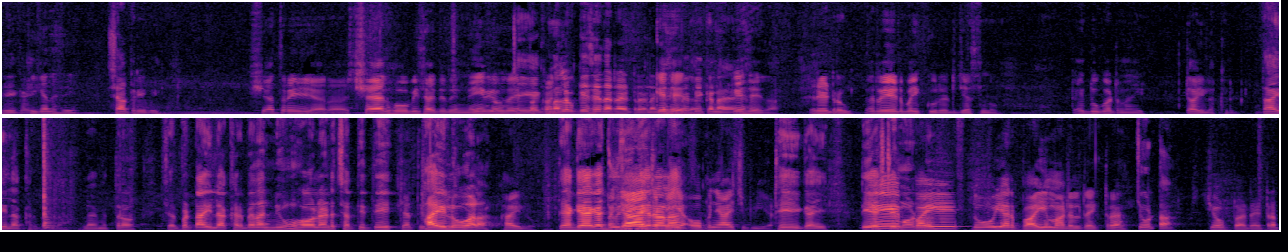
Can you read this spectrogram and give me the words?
ਠੀਕ ਹੈ ਕੀ ਜੀ ਕਹਿੰਦੇ ਸੀ? ਛਤਰੀ ਬਈ। ਛਤਰੀ ਯਾਰ ਸ਼ਾਇਦ ਹੋ ਵੀ ਸਕਦੇ ਤੇ ਨਹੀਂ ਵੀ ਹੋ ਸਕਦੇ ਠੀਕ ਹੈ ਪੱਕਾ ਮਤਲਬ ਕਿਸੇ ਦਾ ਟਰੈਕਟਰ ਹੈ ਨਾ ਕਿਸੇ ਕਿਸੇ ਦਾ ਵਿਕਣ ਕਿਸੇ ਦਾ। ਰੇਟ ਰੂ। ਰੇਟ ਬਾਈ ਇੱਕੋ ਰੇਟ ਜੈਸ ਨੂੰ ਐਦੂ ਘਟਣਾ ਜੀ 2.5 ਲੱਖ ਰੁਪਏ। 2.5 ਲੱਖ ਰੁਪਏ ਦਾ। ਲੈ ਮਿੱਤਰੋ ਸਿਰਫ 2.5 ਲੱਖ ਰੁਪਏ ਦਾ ਨਿਊ ਹਾਲੈਂਡ 3630 36 ਹਾਈ ਲੋ ਵਾਲਾ। ਖਾਈ ਲਓ ਤੇ ਅੱਗੇ ਹੈਗਾ ਜੂਜੀ 50 ਗੇਅਰ ਵਾਲਾ। ਆ, ਉਹ 50 HP ਆ। ਠੀਕ ਹੈ ਜੀ ਇਹ ਮਾਡਲ ਬਾਈ 2022 ਮਾਡਲ ਟਰੈਕਟਰ ਆ। ਛੋਟਾ ਛੋਟਾ tractor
